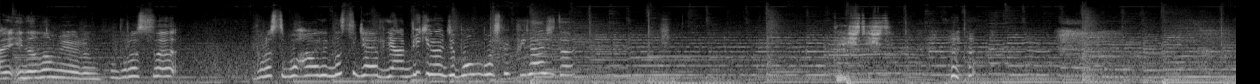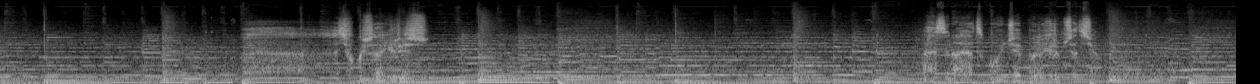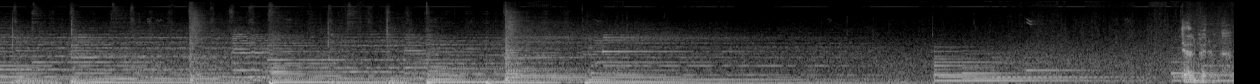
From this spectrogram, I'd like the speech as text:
ben inanamıyorum. Burası burası bu hale nasıl geldi? Yani bir gün önce bomboş bir plajdı. Değişti işte. Çok güzel yürüyorsun. Ben seni hayatım boyunca hep böyle gülümseteceğim. Gel benimle.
